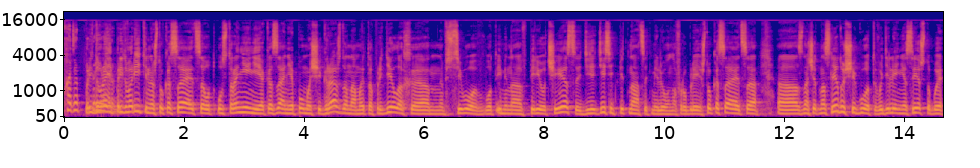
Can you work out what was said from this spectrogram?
хотя Предвар... Предварительно, что касается вот, устранения и оказания помощи гражданам, это в пределах э, всего, вот именно в период ЧС, 10-15 миллионов рублей. Что касается, э, значит, на следующий год выделения средств, чтобы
